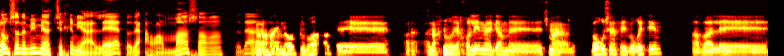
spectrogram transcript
לא משנה מי מהצ'כים יעלה אתה יודע הרמה שמה אתה יודע. הרמה היא מאוד גבוהה ואנחנו יכולים גם אה, תשמע ברור שהם פייבוריטים אבל אה,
